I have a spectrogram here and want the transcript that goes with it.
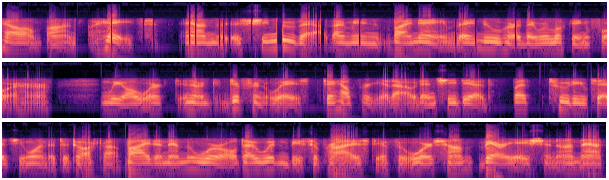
Taliban hates and she knew that. I mean, by name, they knew her. They were looking for her. We all worked in our different ways to help her get out, and she did. But Trudy said she wanted to talk about Biden and the world. I wouldn't be surprised if it were some variation on that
